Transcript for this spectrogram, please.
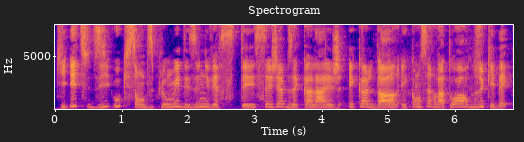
qui étudient ou qui sont diplômés des universités, cégeps et collèges, écoles d'art et conservatoires du Québec.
